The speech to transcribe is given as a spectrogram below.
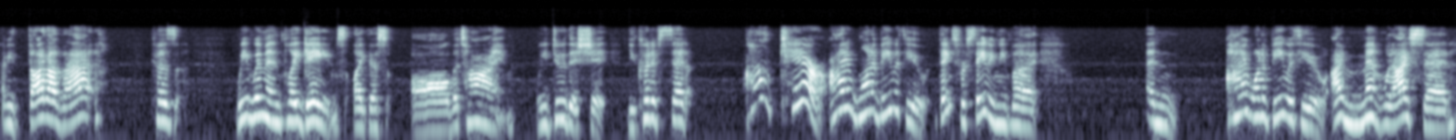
Have you thought about that? Because we women play games like this all the time. We do this shit. You could have said, I don't care. I want to be with you. Thanks for saving me, but. And I want to be with you. I meant what I said.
